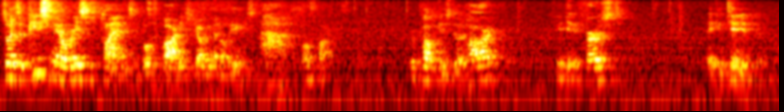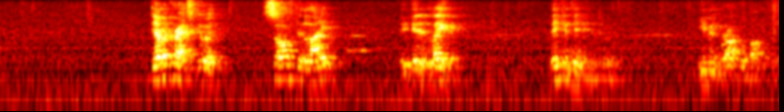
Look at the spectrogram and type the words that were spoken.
So it's a piecemeal racist plans of both parties, governmental leaders. Ah, both parties. Republicans do it hard, They did it first. They continue to do it. Democrats do it soft and light. They did it later. They continue to do it. Even Barack Obama did.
